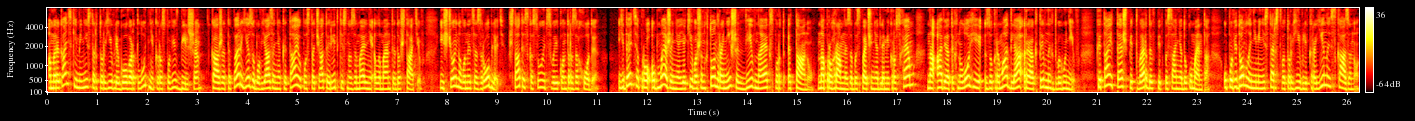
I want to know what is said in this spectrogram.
Американський міністр торгівлі Говард Лутнік розповів більше. каже, тепер є зобов'язання Китаю постачати рідкісноземельні елементи до штатів. І щойно вони це зроблять, штати скасують свої контрзаходи. Йдеться про обмеження, які Вашингтон раніше ввів на експорт етану, на програмне забезпечення для мікросхем, на авіатехнології, зокрема для реактивних двигунів. Китай теж підтвердив підписання документа. У повідомленні Міністерства торгівлі країни сказано,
